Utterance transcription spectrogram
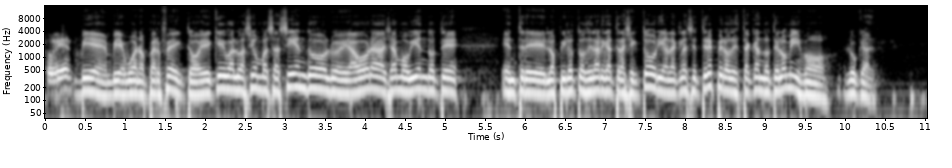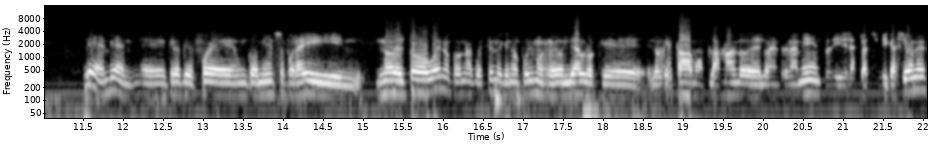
¿Todo bien? Bien, bien, bueno, perfecto. Eh, ¿Qué evaluación vas haciendo Lo- ahora ya moviéndote entre los pilotos de larga trayectoria en la clase 3, pero destacándote lo mismo, Lucas? Bien, bien. Eh, creo que fue un comienzo por ahí no del todo bueno por una cuestión de que no pudimos redondear lo que lo que estábamos plasmando desde los entrenamientos y de las clasificaciones.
